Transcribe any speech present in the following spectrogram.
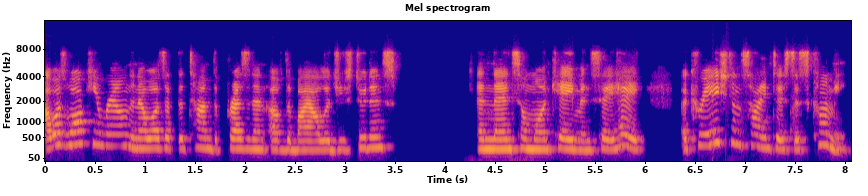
i was walking around and i was at the time the president of the biology students and then someone came and say hey a creation scientist is coming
